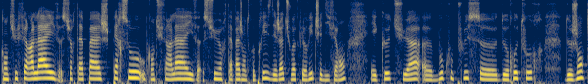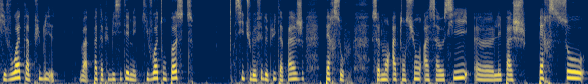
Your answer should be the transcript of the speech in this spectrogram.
Quand tu fais un live sur ta page perso ou quand tu fais un live sur ta page entreprise, déjà tu vois que le reach est différent et que tu as euh, beaucoup plus euh, de retours de gens qui voient ta publicité, bah, pas ta publicité, mais qui voient ton post si tu le fais depuis ta page perso. Seulement attention à ça aussi, les pages perso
